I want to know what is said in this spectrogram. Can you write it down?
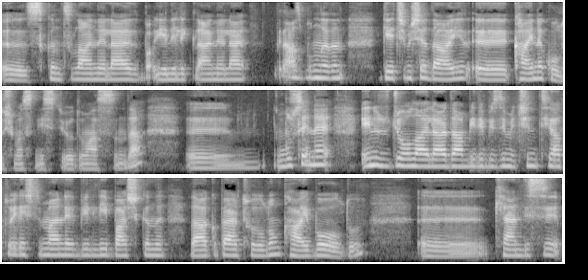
e, sıkıntılar neler, yenilikler neler biraz bunların geçmişe dair e, kaynak oluşmasını istiyordum aslında. E, bu sene en üzücü olaylardan biri bizim için Tiyatro Eleştirmenleri Birliği Başkanı Ragıp Ertuğrul'un kaybı oldu. E, kendisi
